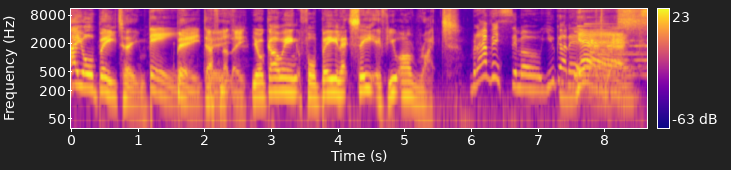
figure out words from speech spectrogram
A or B team. B. B, definitely. You're going for B. Let's see if you are right. Bravissimo, you got it. Yes.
